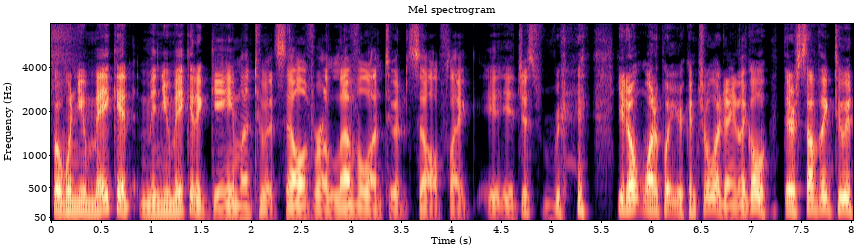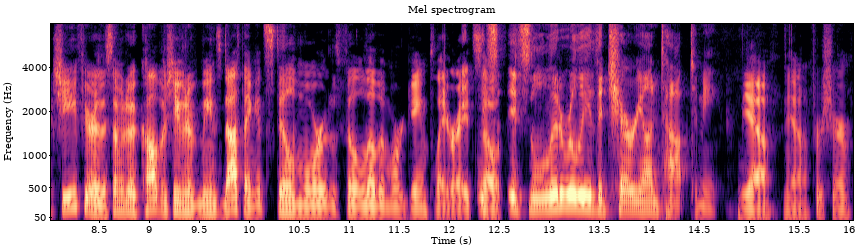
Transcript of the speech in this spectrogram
But when you make it, when you make it a game unto itself or a level unto itself, like it, it just you don't want to put your controller down. You're like, oh, there's something to achieve here. There's something to accomplish, even if it means nothing. It's still more, feel a little bit more gameplay, right? So it's, it's literally the cherry on top to me. Yeah, yeah, for sure.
